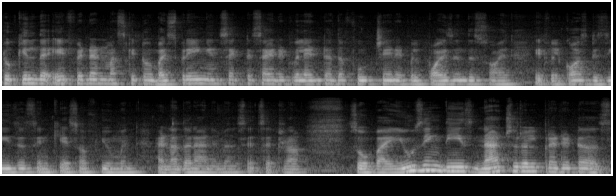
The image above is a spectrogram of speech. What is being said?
to kill the aphid and mosquito. By spraying insecticide it will enter the food chain. It will poison the soil. It will cause diseases in case of human and other animals etc so by using these natural predators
